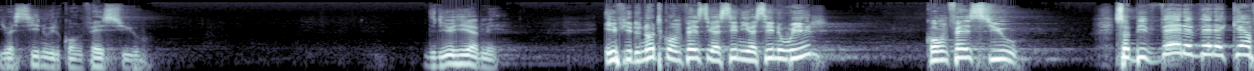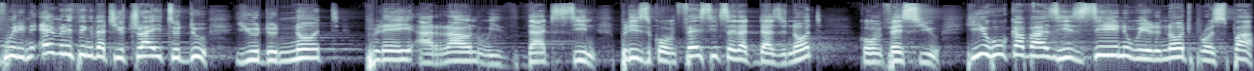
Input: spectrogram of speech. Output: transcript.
your sin will confess you. Did you hear me? If you do not confess your sin, your sin will confess you. So be very, very careful in everything that you try to do. You do not play around with that sin. Please confess it so that does not confess you. He who covers his sin will not prosper.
